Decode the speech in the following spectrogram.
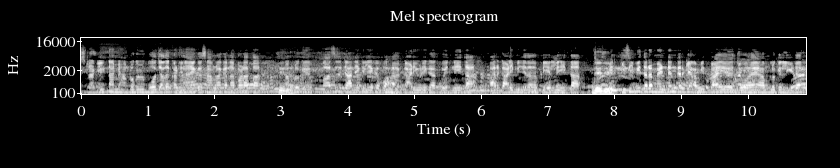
स्ट्रगलिंग टाइम में हम लोग को भी बहुत ज़्यादा कठिनाई का सामना करना पड़ा था। हम लोग के पास जाने के लिए गा- गाड़ी उड़ी का कोई नहीं था और गाड़ी मिल जाता तो तेल नहीं था। जी, जी। किसी भी तरह मेंटेन करके अमित भाई जो है हम लोग के लीडर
